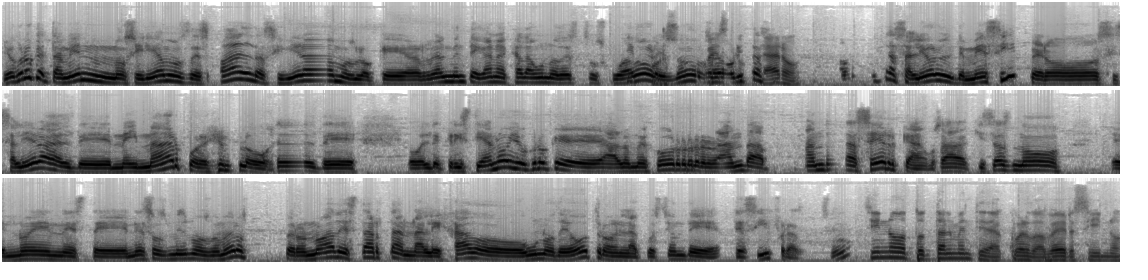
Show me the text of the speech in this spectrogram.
yo creo que también nos iríamos de espaldas si viéramos lo que realmente gana cada uno de estos jugadores, ¿no? ahorita, claro. ahorita salió el de Messi, pero si saliera el de Neymar, por ejemplo, o el de, o el de Cristiano, yo creo que a lo mejor anda, anda cerca, o sea, quizás no, eh, no en, este, en esos mismos números, pero no ha de estar tan alejado uno de otro en la cuestión de, cifras, ¿no? Sí, no, totalmente de acuerdo. A ver, sí, no,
